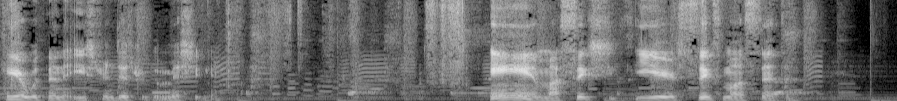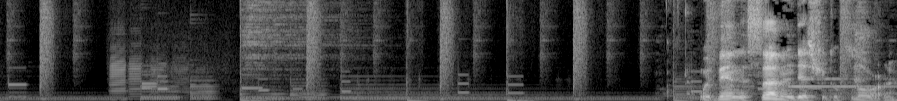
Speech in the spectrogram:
here within the Eastern District of Michigan. And my six year, six month sentence within the Southern District of Florida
